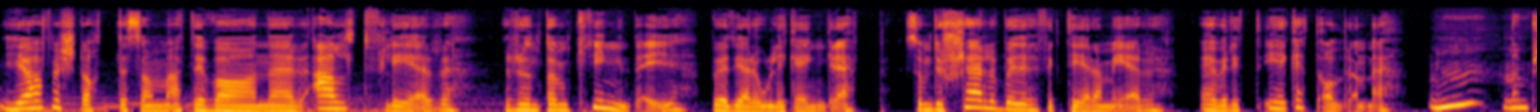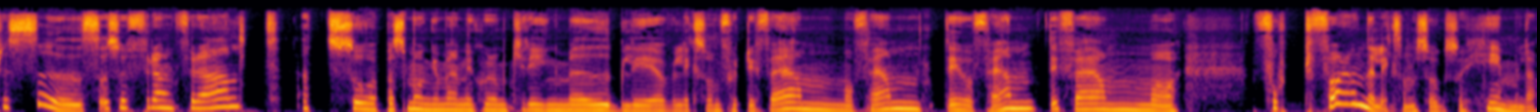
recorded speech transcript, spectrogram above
Jag har förstått det som att det var när allt fler runt omkring dig började göra olika ingrepp som du själv började reflektera mer över ditt eget åldrande. Mm, men precis. Alltså framförallt att så pass många människor omkring mig blev liksom 45 och 50 och 55 och fortfarande liksom såg så himla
